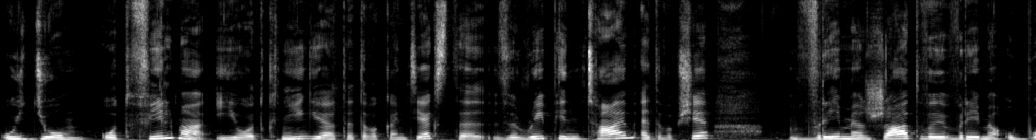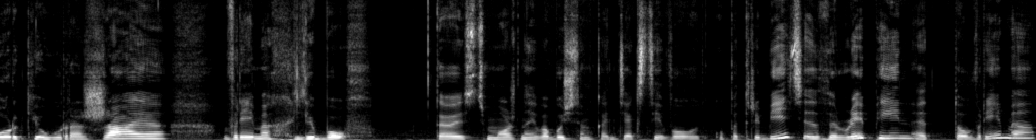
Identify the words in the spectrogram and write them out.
уйдем от фильма и от книги, от этого контекста, The Reaping Time — это вообще время жатвы, время уборки урожая, время хлебов. То есть можно и в обычном контексте его употребить. The reaping – это то время,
